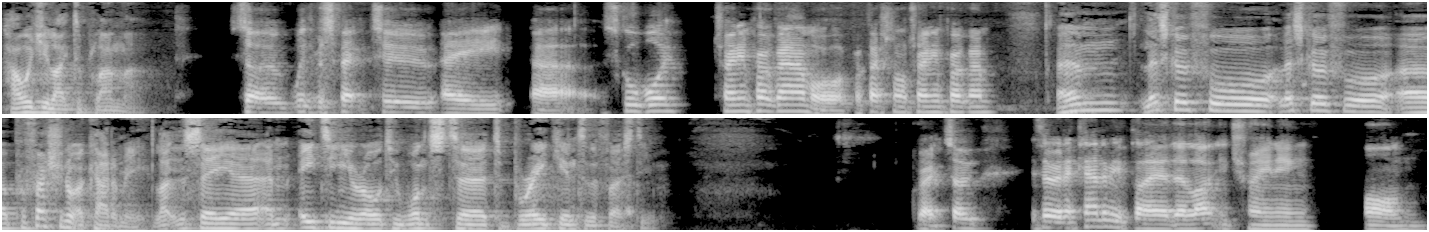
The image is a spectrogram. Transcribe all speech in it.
how would you like to plan that? So, with respect to a uh, schoolboy training program or a professional training program, um, let's go for let's go for a professional academy. Like let's say uh, an 18 year old who wants to to break into the first team. Great. So, if they're an academy player, they're likely training on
